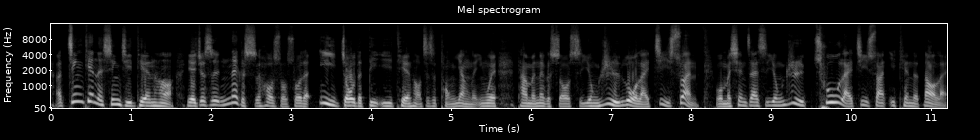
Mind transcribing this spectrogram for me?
啊、呃，今天的星期天哈，也就是那个时候所说的一周的第一天哈，这是同样的，因为他们那个时候是用日落来计算，我们现在是用日出来计算一天的到来。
